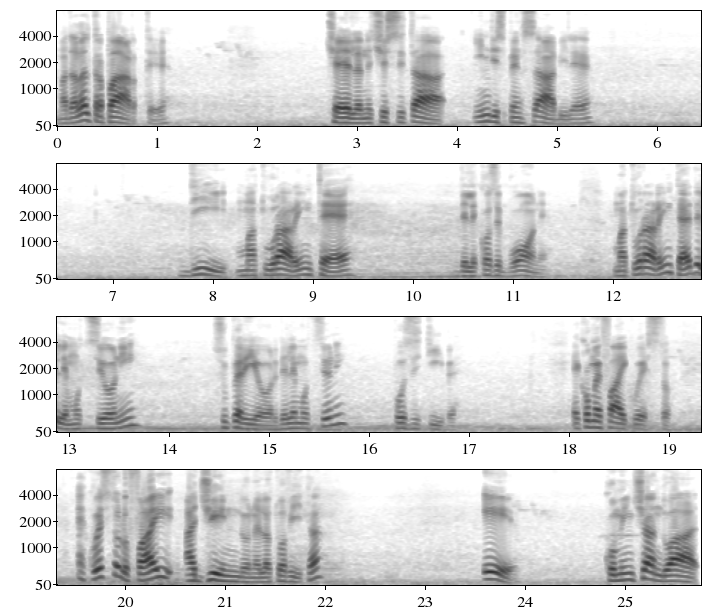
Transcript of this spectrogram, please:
Ma dall'altra parte c'è la necessità indispensabile di maturare in te delle cose buone, maturare in te delle emozioni superiori, delle emozioni positive. E come fai questo? E questo lo fai agendo nella tua vita e cominciando a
